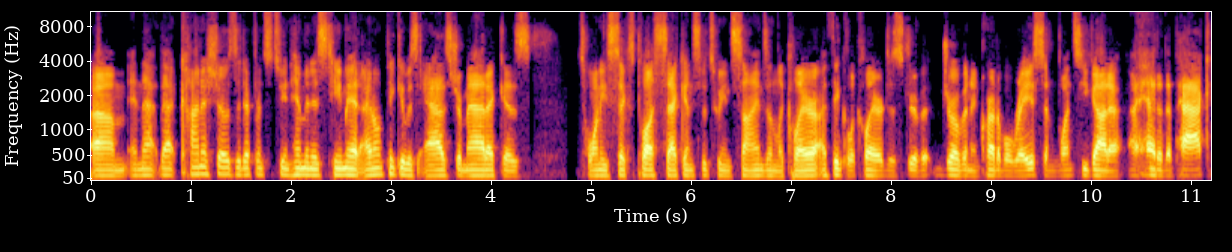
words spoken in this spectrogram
Um, and that that kind of shows the difference between him and his teammate. I don't think it was as dramatic as 26 plus seconds between Sainz and Leclerc. I think Leclerc just drove, drove an incredible race, and once he got a, ahead of the pack,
